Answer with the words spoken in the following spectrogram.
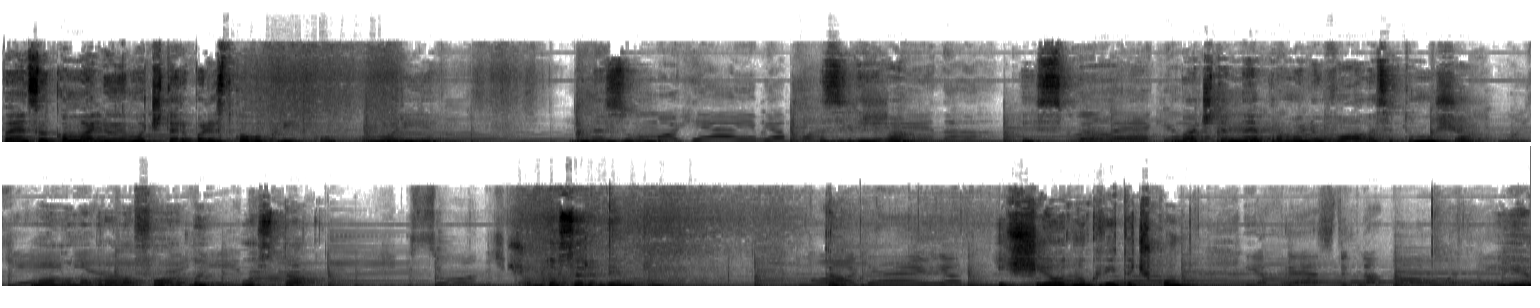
пензликом малюємо чотириполісткову квітку вгорі, внизу, зліва і справа. Бачите, не промалювалася, тому що мало набрала фарби. Ось так. Щоб до серединки. Так. І ще одну квіточку. Є.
